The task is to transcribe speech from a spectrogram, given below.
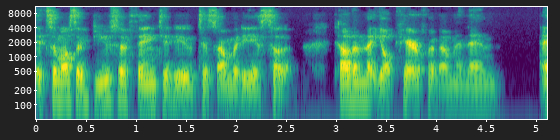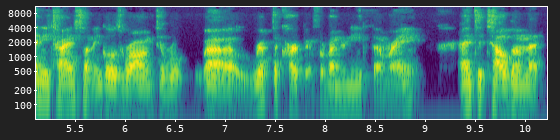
It's the most abusive thing to do to somebody is to tell them that you'll care for them, and then anytime something goes wrong, to uh, rip the carpet from underneath them, right? And to tell them that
